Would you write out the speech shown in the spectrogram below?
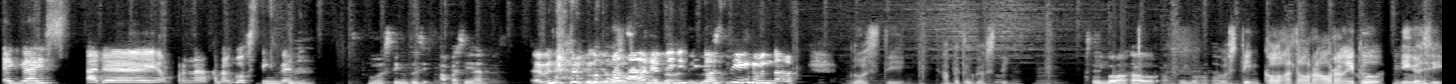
Eh guys, ada yang pernah kena ghosting gak nih? Ghosting tuh sih apa sih Han? Eh Kayaknya gue gak tau definisi nih ghosting, bentar. Ghosting. Apa itu ghosting? Asli gue gak tahu, asli gue gak tahu. Ghosting kalau kata orang-orang itu ini gak sih?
